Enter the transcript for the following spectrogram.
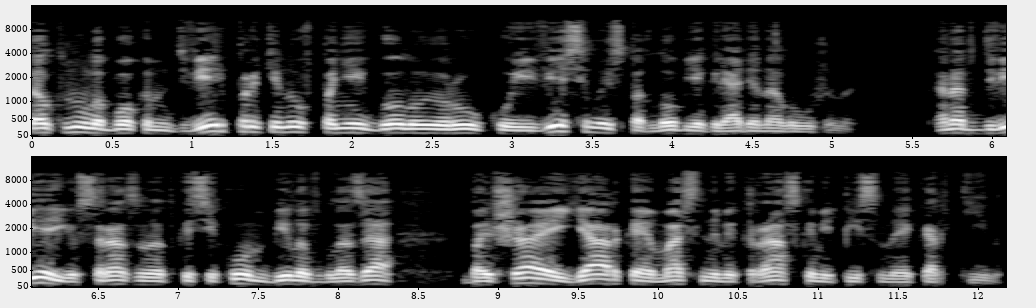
толкнула боком дверь, протянув по ней голую руку, и весело из-под лобья глядя на Лужина. А над дверью, сразу над косяком, била в глаза большая, яркая, масляными красками писанная картина.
